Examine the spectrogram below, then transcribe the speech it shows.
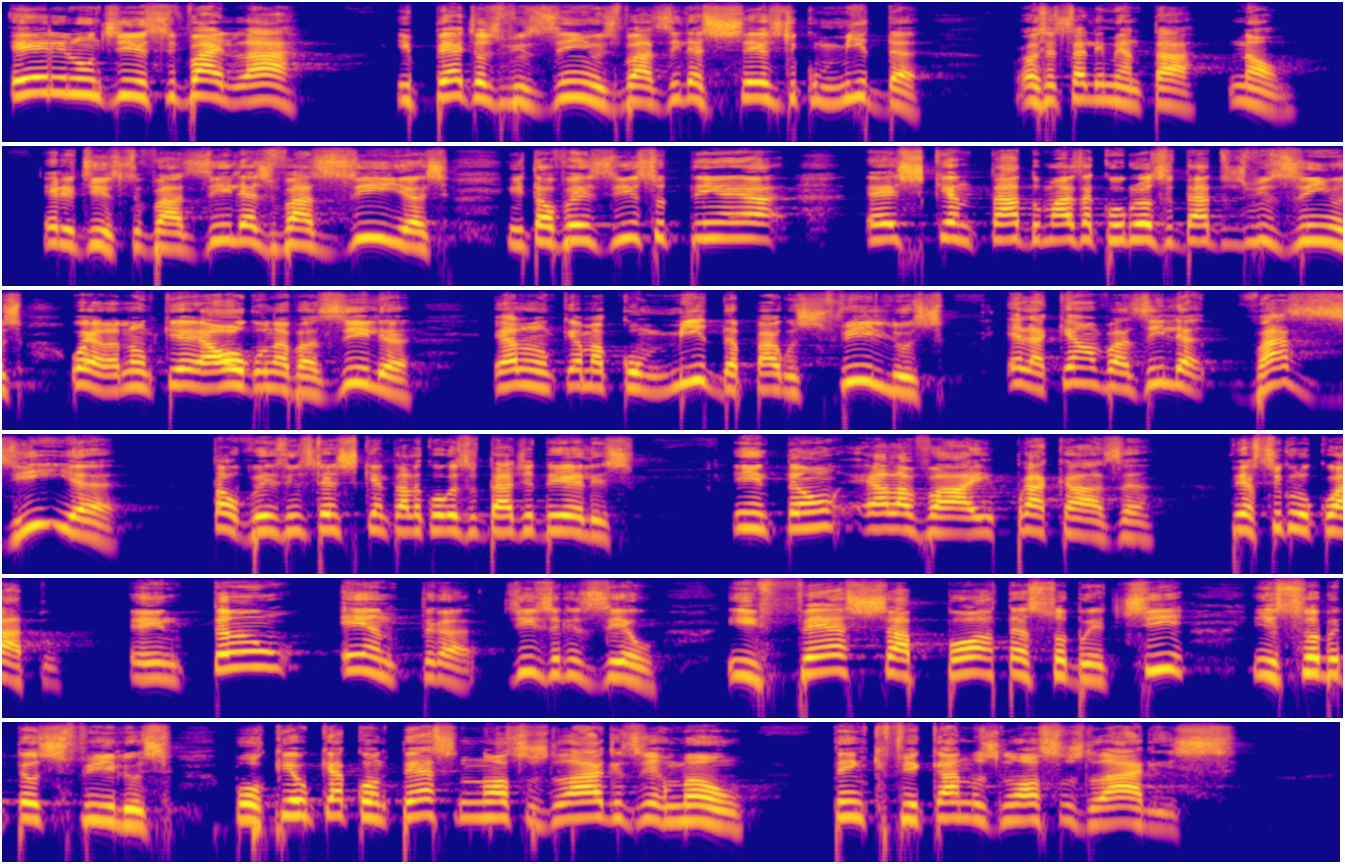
Ele não disse, vai lá e pede aos vizinhos vasilhas cheias de comida para você se alimentar. Não. Ele disse vasilhas vazias, e talvez isso tenha esquentado mais a curiosidade dos vizinhos. Ou ela não quer algo na vasilha, ela não quer uma comida para os filhos, ela quer uma vasilha vazia. Talvez isso tenha esquentado a curiosidade deles. Então ela vai para casa. Versículo 4. Então entra, diz Eliseu, e fecha a porta sobre ti e sobre teus filhos, porque o que acontece nos nossos lares, irmão, tem que ficar nos nossos lares.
